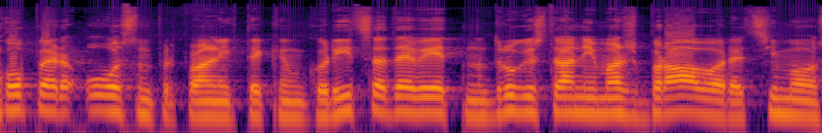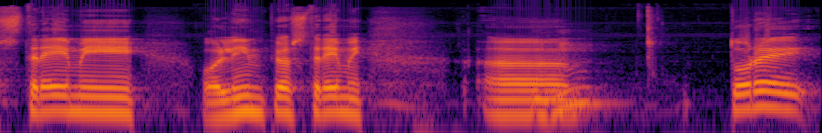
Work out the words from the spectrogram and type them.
Koper, osem pripravljenih tekem, Gorica, devet, na drugi strani imaš Bravo, recimo Stremi, Olimpijo, Stremi. Uh, uh -huh. Torej,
